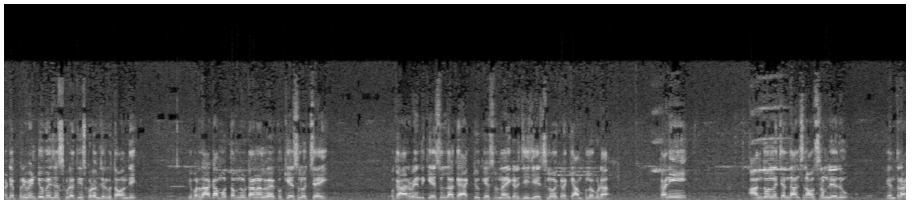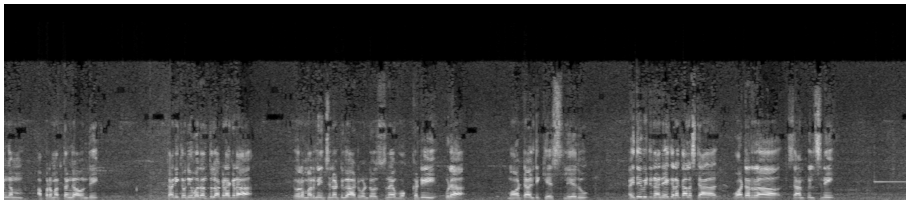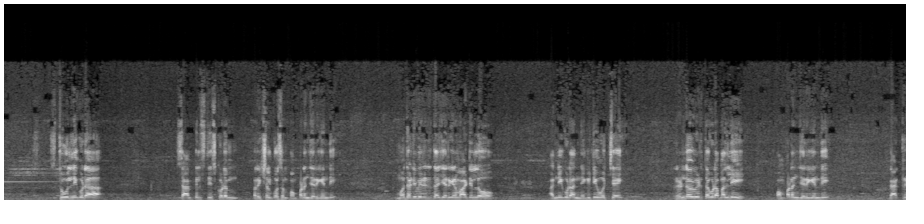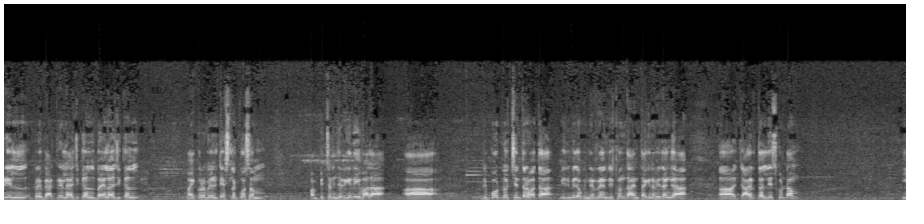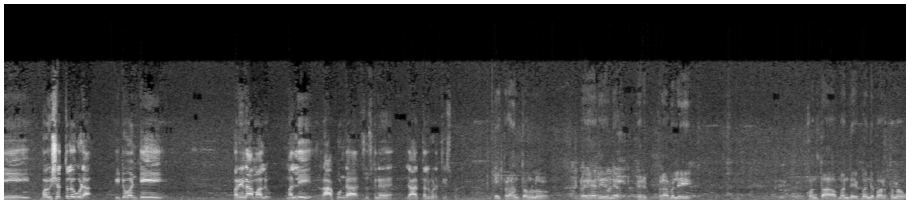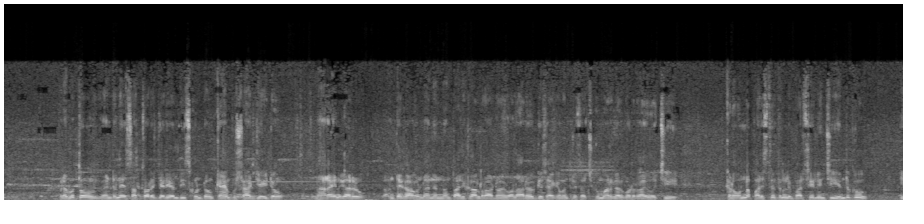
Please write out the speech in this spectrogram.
అంటే ప్రివెంటివ్ మెజర్స్ కూడా తీసుకోవడం జరుగుతూ ఉంది. ఇప్పటిదాకా మొత్తం నూట నలభై ఒక్క కేసులు వచ్చాయి. ఒక అరవై ఎనిమిది కేసుల దాకా యాక్టివ్ కేసులు ఉన్నాయి ఇక్కడ జీజీహెచ్లో ఇక్కడ క్యాంపులో కూడా. కానీ ఆందోళన చెందాల్సిన అవసరం లేదు. యంత్రాంగం అప్రమత్తంగా ఉంది. కానీ కొన్ని వదంతులు అక్కడక్కడ ఎవరో మరణించినట్టుగా అటువంటి వస్తున్నాయి. ఒక్కటి కూడా మార్టాలిటీ కేసు లేదు. అయితే వీటిని అనేక రకాల స్టా వాటర్ శాంపిల్స్ని స్టూల్ని కూడా శాంపిల్స్ తీసుకోవడం పరీక్షల కోసం పంపడం జరిగింది. మొదటి విడత జరిగిన వాటిల్లో అన్నీ కూడా నెగిటివ్ వచ్చాయి. రెండో విడత కూడా మళ్ళీ పంపడం జరిగింది. బ్యాక్టీరియల్ బ్యాక్టీరియలాజికల్ బయోలాజికల్ మైక్రోబియల్ టెస్ట్ల కోసం పంపించడం జరిగింది. ఇవాళ ఆ రిపోర్ట్లు వచ్చిన తర్వాత వీటి మీద ఒక నిర్ణయం తీసుకుని దానికి తగిన విధంగా జాగ్రత్తలు తీసుకుంటాం. ఈ భవిష్యత్తులో కూడా ఇటువంటి పరిణామాలు మళ్ళీ రాకుండా చూసుకునే జాగ్రత్తలు కూడా తీసుకుంటాం ఈ ప్రాంతంలో ప్రబలి కొంతమంది ఇబ్బంది పడుతున్నాం. ప్రభుత్వం వెంటనే సత్వర చర్యలు తీసుకుంటాం క్యాంపు స్టార్ట్ చేయటం. నారాయణ గారు అంతేకాకుండా నిన్నంతా అధికారులు రావడం వాళ్ళ ఆరోగ్య శాఖ మంత్రి సత్యకుమార్ గారు కూడా రాయి వచ్చి ఇక్కడ ఉన్న పరిస్థితుల్ని పరిశీలించి ఎందుకు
